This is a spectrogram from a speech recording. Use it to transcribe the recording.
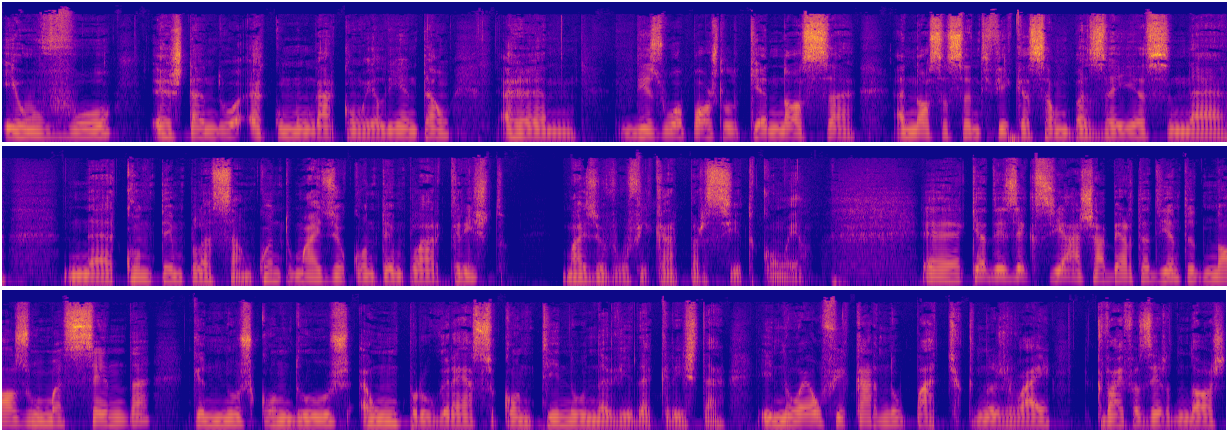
eu vou eh, estando a comungar com Ele. E então. Hum, diz o apóstolo que a nossa, a nossa santificação baseia-se na, na contemplação. Quanto mais eu contemplar Cristo, mais eu vou ficar parecido com Ele. É, quer dizer que se acha aberta diante de nós uma senda que nos conduz a um progresso contínuo na vida cristã. E não é o ficar no pátio que nos vai que vai fazer de nós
